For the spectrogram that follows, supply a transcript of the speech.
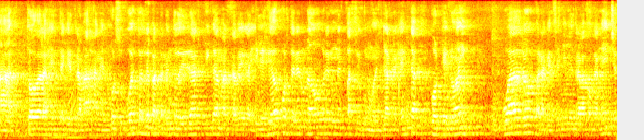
a toda la gente que trabaja en por supuesto el departamento de didáctica Marta Vega y privilegiado por tener una obra en un espacio como es la regenta porque no hay un cuadro para que enseñen el trabajo que han hecho.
